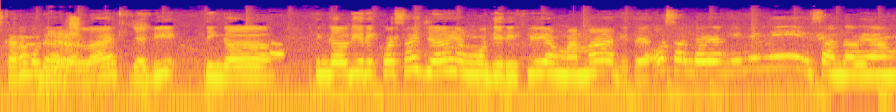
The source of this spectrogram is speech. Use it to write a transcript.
Sekarang udah Iya. ada live, jadi tinggal tinggal di request aja yang mau di review yang mana gitu ya. Oh sandal yang ini nih, sandal yang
